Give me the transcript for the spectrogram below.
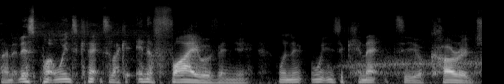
And at this point, I want you to connect to like an inner fire within you. I want you to connect to your courage.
